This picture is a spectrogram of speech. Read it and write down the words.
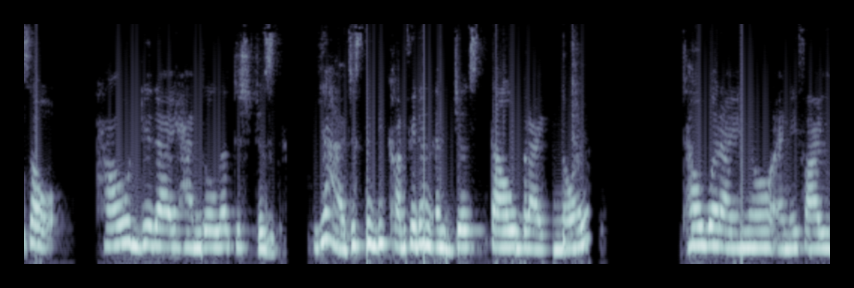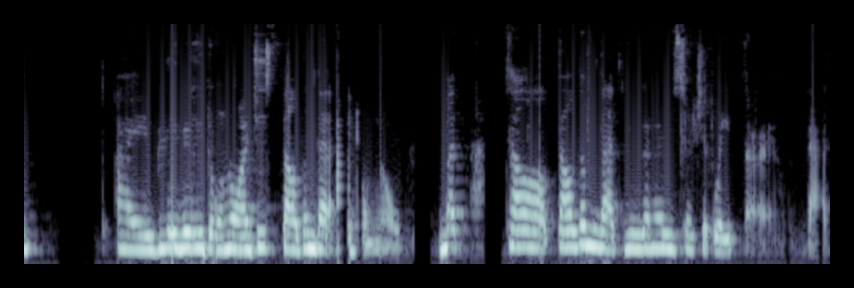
So how did I handle that? Is just yeah, just to be confident and just tell what I know, tell what I know, and if I I really really don't know, I just tell them that I don't know. But tell tell them that you're gonna research it later. That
